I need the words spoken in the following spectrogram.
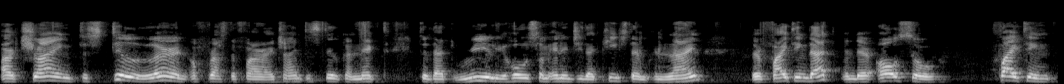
are trying to still learn of Rastafari, trying to still connect to that really wholesome energy that keeps them in line. They're fighting that, and they're also fighting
